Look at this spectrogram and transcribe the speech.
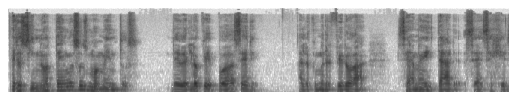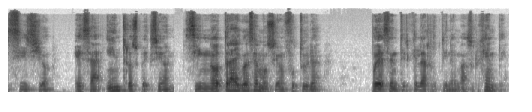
Pero si no tengo esos momentos de ver lo que puedo hacer, a lo que me refiero a sea meditar, sea ese ejercicio, esa introspección, si no traigo esa emoción futura, voy a sentir que la rutina es más urgente,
